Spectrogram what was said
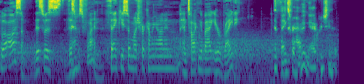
Well, awesome. This was this yeah. was fun. Thank you so much for coming on and, and talking about your writing. Thanks for having me. I appreciate it.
